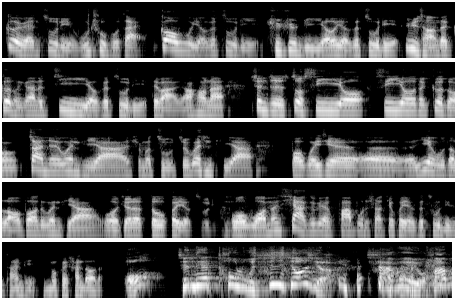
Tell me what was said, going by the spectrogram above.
个人助理无处不在，购物有个助理，出去旅游有个助理，日常的各种各样的记忆有个助理，对吧？然后呢，甚至做 CEO，CEO 的各种战略问题啊，什么组织问题啊，包括一些呃业务的老报的问题啊，我觉得都会有助理。我我们下个月发布的时候就会有个助理的产品，你们会看到的。哦。今天透露新消息了，下个月有发布。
